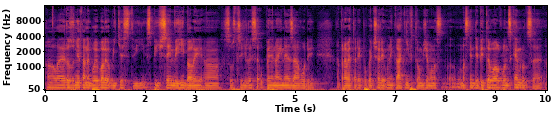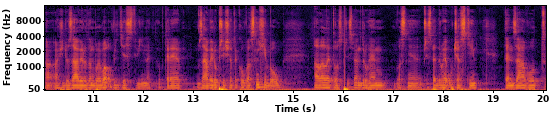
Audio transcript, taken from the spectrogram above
ale rozhodně tam nebojovali o vítězství, spíš se jim vyhýbali a soustředili se úplně na jiné závody. A právě tady Pogačar je unikátní v tom, že vlastně, vlastně debitoval v loňském roce a až do závěru tam bojoval o vítězství, o které v závěru přišel takovou vlastní chybou, ale letos při svém druhém, vlastně při své druhé účasti ten závod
